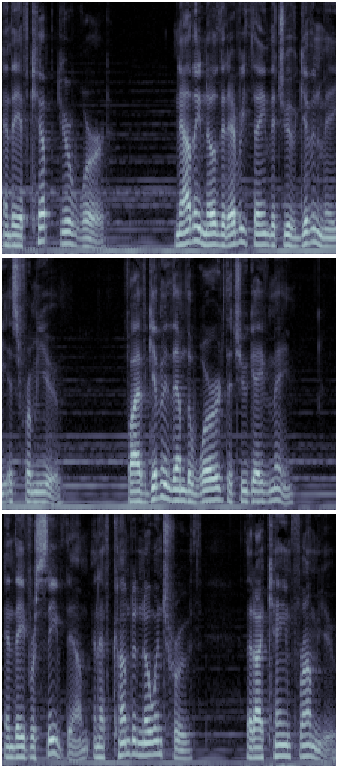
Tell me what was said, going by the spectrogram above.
and they have kept your word. Now they know that everything that you have given me is from you, for I have given them the words that you gave me and they've received them and have come to know in truth that I came from you.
